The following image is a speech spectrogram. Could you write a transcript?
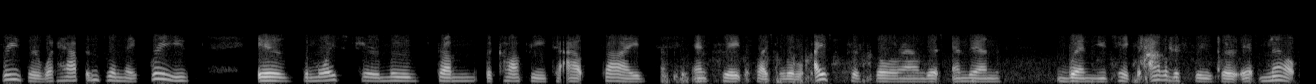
freezer. What happens when they freeze is the moisture moves from the coffee to outside and creates like a little ice crystal around it, and then when you take it out of the freezer, it melts.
